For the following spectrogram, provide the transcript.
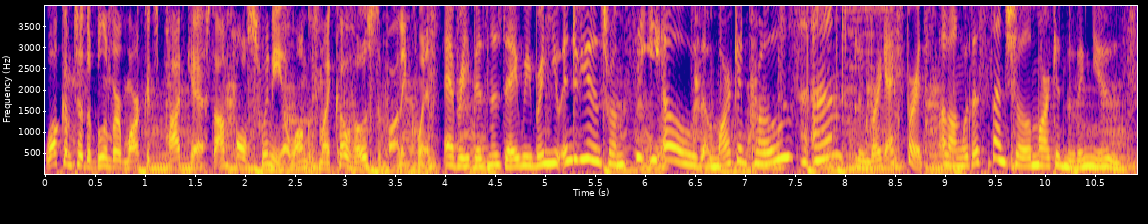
Welcome to the Bloomberg Markets Podcast. I'm Paul Sweeney, along with my co host, Vonnie Quinn. Every business day, we bring you interviews from CEOs, market pros, and Bloomberg experts, along with essential market moving news.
